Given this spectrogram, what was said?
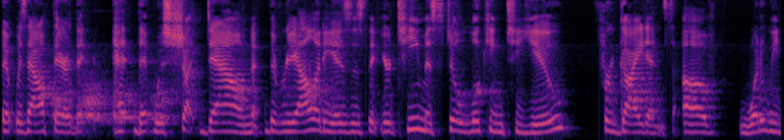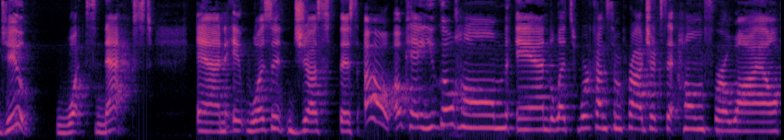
that was out there that that was shut down, the reality is is that your team is still looking to you for guidance of what do we do? What's next? And it wasn't just this, oh, okay, you go home and let's work on some projects at home for a while.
